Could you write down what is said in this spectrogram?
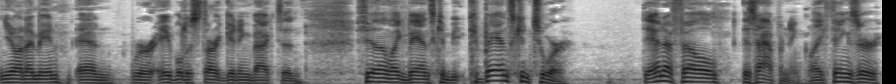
You know what I mean? And we're able to start getting back to feeling like bands can be bands can tour. The NFL is happening. Like things are.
